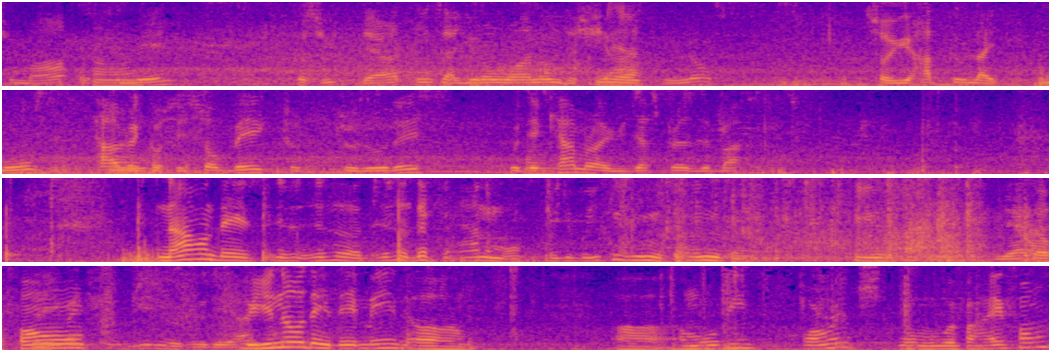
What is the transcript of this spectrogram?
zoom out or Uh-huh. zoom in. Because there are things that you don't want on the shot, Yeah. you know. So you have to like move the tablet Mm. because it's so big to, to do this. With the camera, you just press the button. Nowadays, it's, it's a it's a different animal, but you, but you can use anything. You use Yeah. The phone. They even shoot videos with the But you know they they made um uh, a movie, Orange, with an iPhone.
